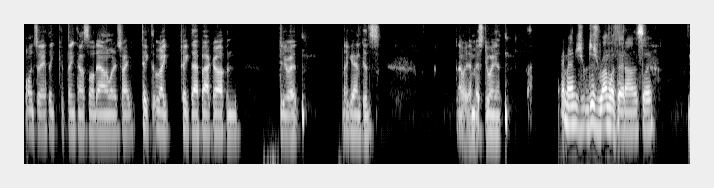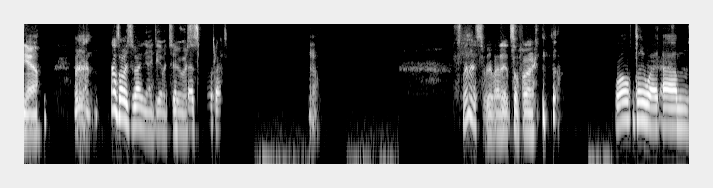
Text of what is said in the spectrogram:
once I think thing kind of slow down, I want to try take the like pick that back up and do it again because I, I miss doing it. Hey man, just just run with it. Honestly. Yeah, I mean, that was always about the idea of it too. That's, that's perfect. Yeah. Well, that's really about it so far. well, I'll tell you what. Um,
